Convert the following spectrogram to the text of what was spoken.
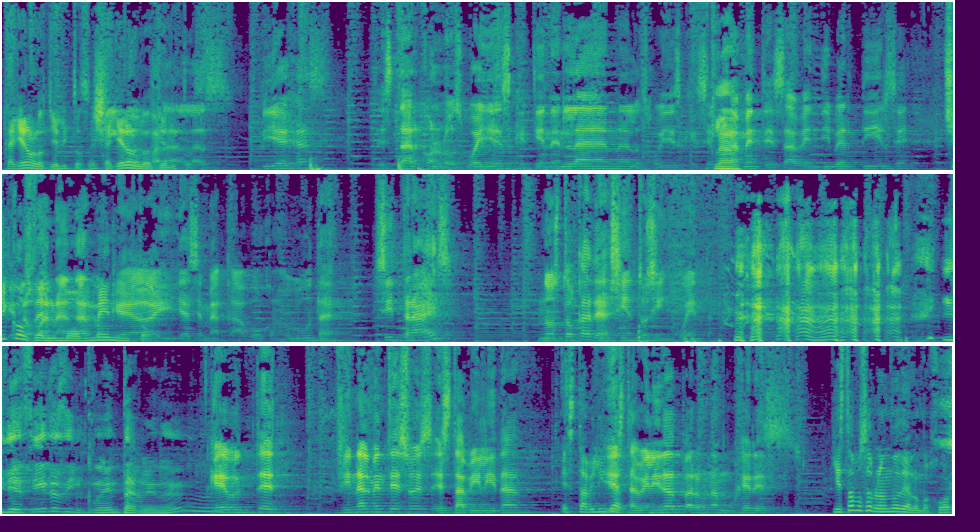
Cayeron los hielitos, ¿eh? Cayeron los para hielitos. las viejas estar con los güeyes que tienen lana, los güeyes que Claro. seguramente saben divertirse. Chicos que no del van a andar con que, momento. Ay, ya se me acabó, como puta. Si traes, nos toca de a 150. y de 150, güey, ¿no? Que eh, finalmente eso es estabilidad. Y Estabilidad. estabilidad para una mujer es... Y estamos hablando de a lo mejor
